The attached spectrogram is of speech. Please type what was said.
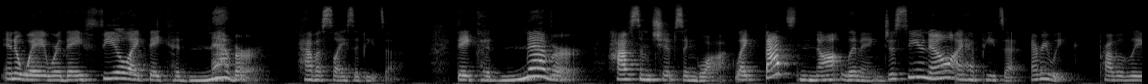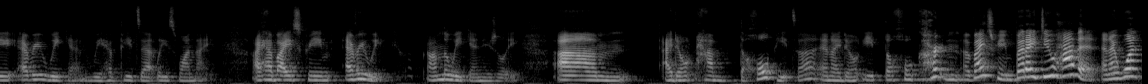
in a way where they feel like they could never have a slice of pizza. They could never have some chips and guac. Like, that's not living. Just so you know, I have pizza every week. Probably every weekend, we have pizza at least one night. I have ice cream every week, on the weekend usually. Um, I don't have the whole pizza and I don't eat the whole carton of ice cream, but I do have it and I want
